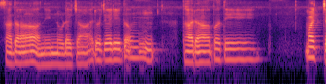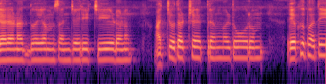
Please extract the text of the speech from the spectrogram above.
സദാ നിന്നുടെ ചാരുചരിതം ധരാപതി. മച്ചരണദ്വയം സഞ്ചരിച്ചിടണം. അച്യുതക്ഷേത്രങ്ങൾ തോറും രഘുപതി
